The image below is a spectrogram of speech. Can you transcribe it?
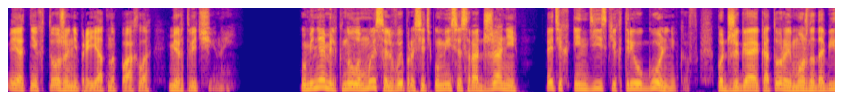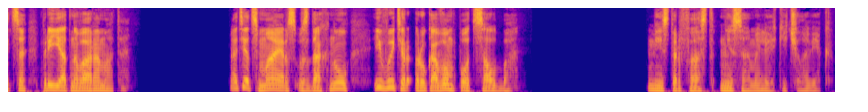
и от них тоже неприятно пахло мертвечиной. У меня мелькнула мысль выпросить у миссис Раджани этих индийских треугольников, поджигая которые можно добиться приятного аромата. Отец Майерс вздохнул и вытер рукавом под со лба. Мистер Фаст не самый легкий человек.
